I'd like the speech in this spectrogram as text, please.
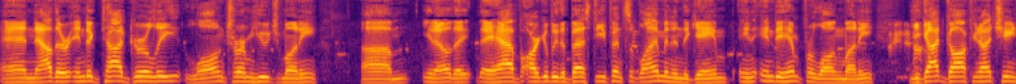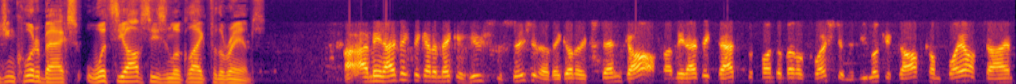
and now they're into Todd Gurley, long term, huge money. Um, you know, they, they have arguably the best defensive lineman in the game in, into him for long money. You got Goff, you're not changing quarterbacks. What's the offseason look like for the Rams? I mean, I think they got to make a huge decision. Are they going to extend Goff? I mean, I think that's the fundamental question. If you look at Goff come playoff time,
